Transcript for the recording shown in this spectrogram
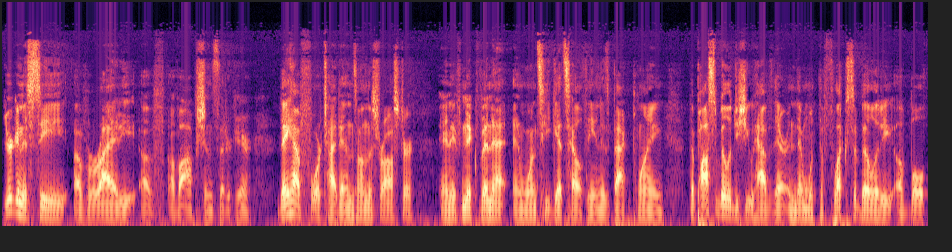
You're going to see a variety of, of options that are here. They have four tight ends on this roster, and if Nick Vannett, and once he gets healthy and is back playing, the possibilities you have there, and then with the flexibility of both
